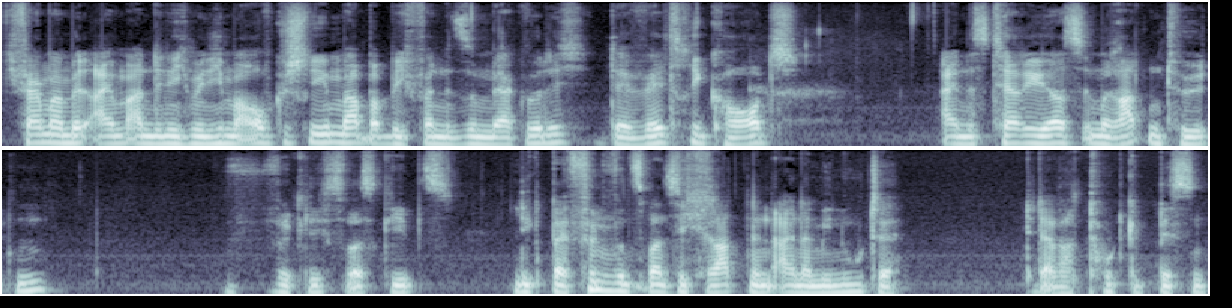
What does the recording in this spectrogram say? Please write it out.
ich fange mal mit einem an, den ich mir nicht mal aufgeschrieben habe, aber ich fand ihn so merkwürdig. Der Weltrekord eines Terriers im Rattentöten, wirklich, sowas gibt's, liegt bei 25 Ratten in einer Minute. Die hat einfach totgebissen.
